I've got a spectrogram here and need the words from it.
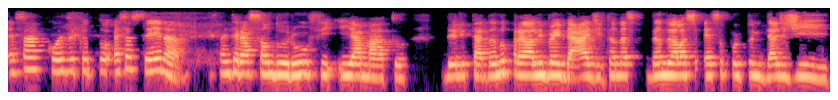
essa coisa que eu tô. Essa cena, essa interação do Luffy e Yamato, dele tá dando para ela liberdade, dando, dando ela essa oportunidade de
